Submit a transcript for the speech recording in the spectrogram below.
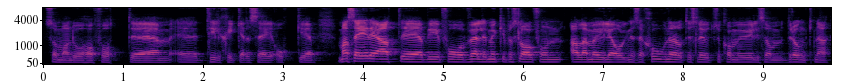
som man då har fått eh, eh tillskickade sig. Och eh, man säger det att eh, vi får väldigt mycket förslag från alla möjliga organisationer och till slut så kommer vi liksom drunkna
